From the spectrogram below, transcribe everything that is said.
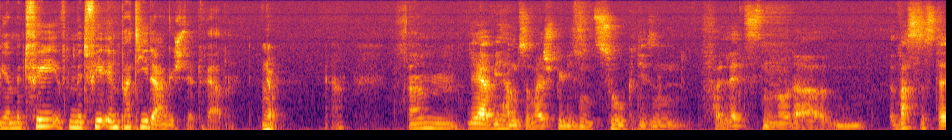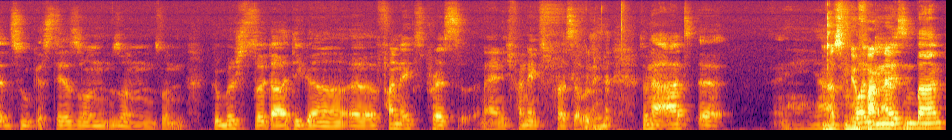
ja, mit, viel, mit viel Empathie dargestellt werden. Ja. Ja. Ähm, Ja, wir haben zum Beispiel diesen Zug, diesen Verletzten oder was ist der Zug? Ist der so ein, so ein, so ein gemischt soldatiger äh, Fun Express? Nein, nicht Fun Express, aber so eine, so eine Art äh, ja, Das ein Eisenbahn.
